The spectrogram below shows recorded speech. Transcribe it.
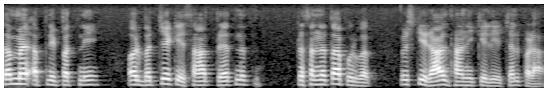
तब मैं अपनी पत्नी और बच्चे के साथ प्रयत्न, प्रसन्नतापूर्वक उसकी राजधानी के लिए चल पड़ा।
